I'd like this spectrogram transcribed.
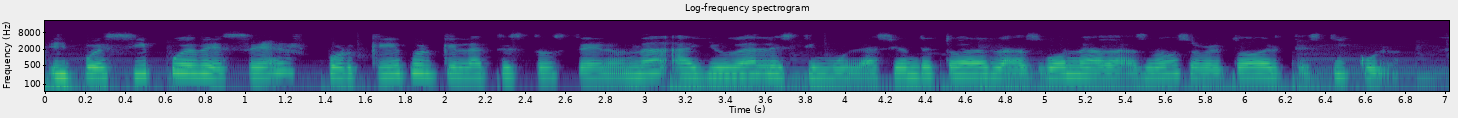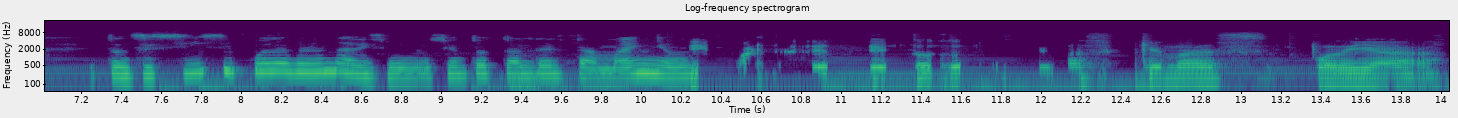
Y pues sí puede ser. ¿Por qué? Porque la testosterona ayuda a la estimulación de todas las gónadas, ¿no? Sobre todo el testículo. Entonces sí, sí puede haber una disminución total del tamaño. ¿qué más, podría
